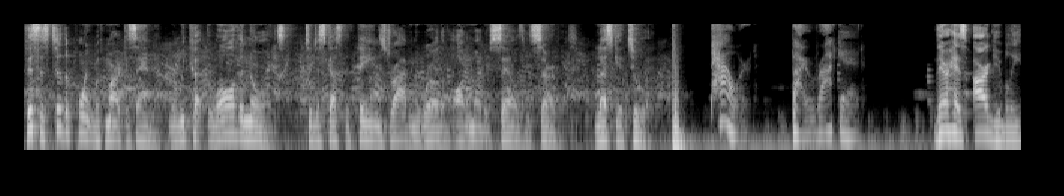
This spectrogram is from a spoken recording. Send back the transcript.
This is To the Point with Marcus Ammon, where we cut through all the noise to discuss the themes driving the world of automotive sales and service. Let's get to it. Powered by Rocket. There has arguably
